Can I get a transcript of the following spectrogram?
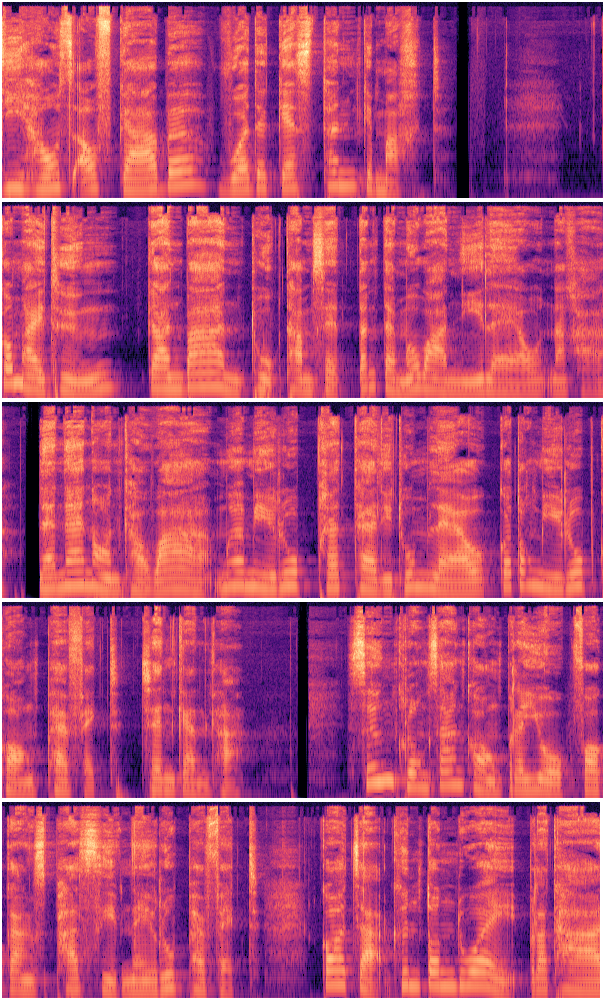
Die Hausaufgabe wurde gestern gemacht ก็หมายถึงการบ้านถูกทำเสร็จตั้งแต่เมื่อวานนี้แล้วนะคะ และแน่นอนค่ะว่าเมื่อมีรูป Präteritum แล้วก็ต้องมีรูปของ perfect เช่นกันค่ะซึ่งโครงสร้างของประโยค Vorgangspassiv ในรูป perfect ก็จะขึ้นต้นด้วยประธาน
